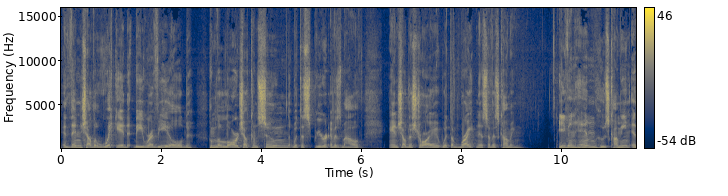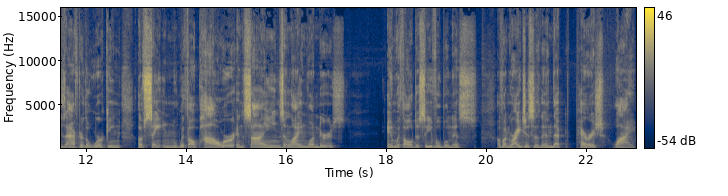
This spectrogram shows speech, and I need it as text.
and then shall the wicked be revealed, whom the Lord shall consume with the spirit of his mouth, and shall destroy with the brightness of his coming even him whose coming is after the working of Satan with all power and signs and lying wonders, and with all deceivableness of unrighteousness in them that perish. Why?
